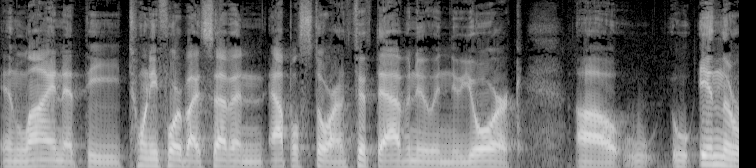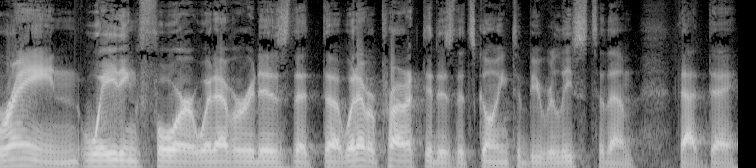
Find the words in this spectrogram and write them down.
in line at the 24 by 7 Apple store on Fifth Avenue in New York. Uh, in the rain, waiting for whatever it is that, uh, whatever product it is that's going to be released to them that day.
